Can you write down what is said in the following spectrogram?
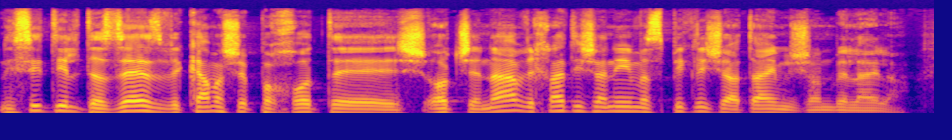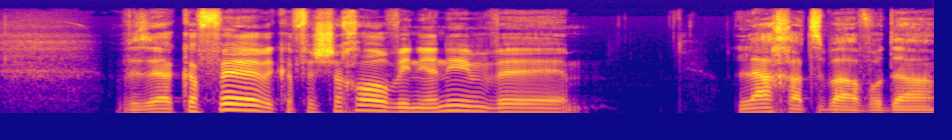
וניסיתי לתזז וכמה שפחות אה, שעות שינה, והחלטתי שאני, מספיק לי שעתיים לישון בלילה. וזה היה קפה, וקפה שחור, ועניינים, ולחץ בעבודה.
